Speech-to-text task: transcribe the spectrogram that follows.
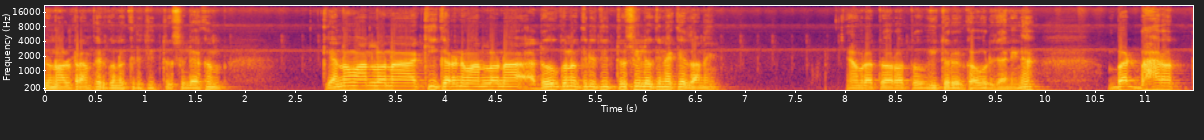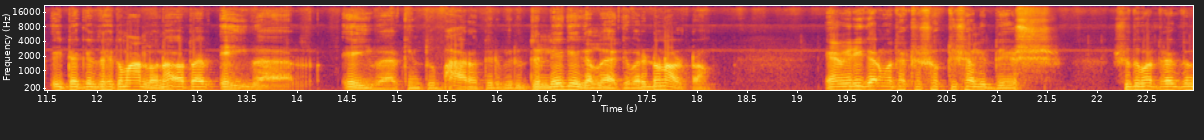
ডোনাল্ড ট্রাম্পের কোনো কৃতিত্ব ছিল। এখন কেন মানলো না, কী কারণে মানলো না, আদৌ কোনো কৃতিত্ব ছিল কিনা কে জানে? আমরা তো আর অত ভিতরের খবর জানি না। বাট ভারত এইটাকে যেহেতু মানলো না, অতএব এইবার এইবার কিন্তু ভারতের বিরুদ্ধে লেগে গেল একেবারে ডোনাল্ড ট্রাম্প আমেরিকার মতো একটা শক্তিশালী দেশ, শুধুমাত্র একজন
